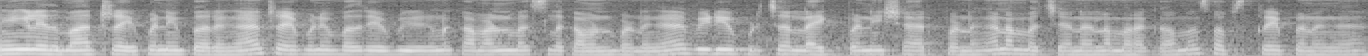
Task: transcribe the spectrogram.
நீங்களும் இது மாதிரி ட்ரை பண்ணி பாருங்கள் ட்ரை பண்ணி பார்த்துட்டு எப்படி இருக்குன்னு கமெண்ட் பாக்ஸில் கமெண்ட் பண்ணுங்கள் வீடியோ பிடிச்சா லைக் பண்ணி ஷேர் பண்ணுங்கள் நம்ம சேனலை மறக்காமல் சப்ஸ்கிரைப் பண்ணுங்கள்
